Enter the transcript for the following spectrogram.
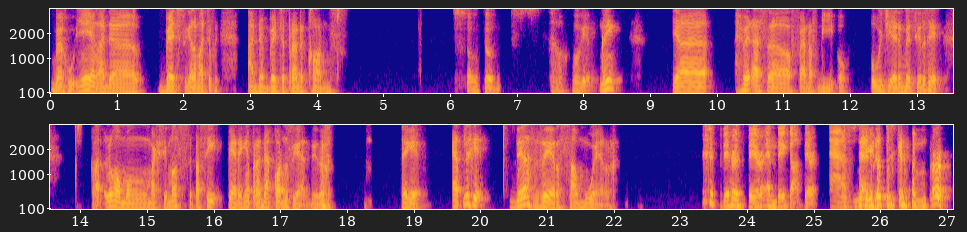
bahunya yang ada badge segala macam ada badge Predacons So good. so oke ini ya I mean as a fan of the OG anime series kayak kalau lu ngomong Maximals pasti pairingnya Predacons kan gitu Tapi kayak at least kayak they're there somewhere They're there and they got their ass They got to fucking murked.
